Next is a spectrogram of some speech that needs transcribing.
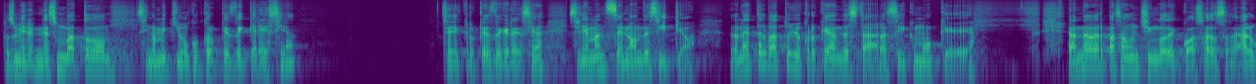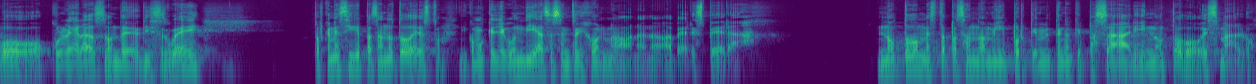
Pues miren, es un vato, si no me equivoco, creo que es de Grecia. Sí, creo que es de Grecia. Se llaman Zenón de Sitio. La neta, el vato yo creo que han de estar así como que... Han de haber pasado un chingo de cosas, algo culeras, donde dices, güey, ¿por qué me sigue pasando todo esto? Y como que llegó un día, se sentó y dijo, no, no, no, a ver, espera. No todo me está pasando a mí porque me tenga que pasar y no todo es malo.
